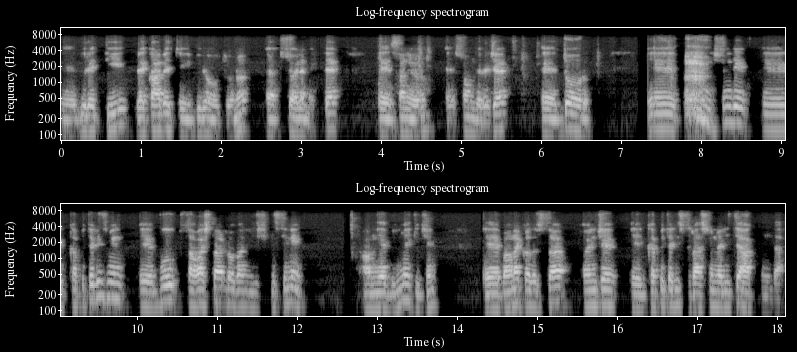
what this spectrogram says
e, ürettiği rekabetle ilgili olduğunu e, söylemekte e, sanıyorum e, son derece doğru. Şimdi kapitalizmin bu savaşlarla olan ilişkisini anlayabilmek için bana kalırsa önce kapitalist rasyonalite hakkında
